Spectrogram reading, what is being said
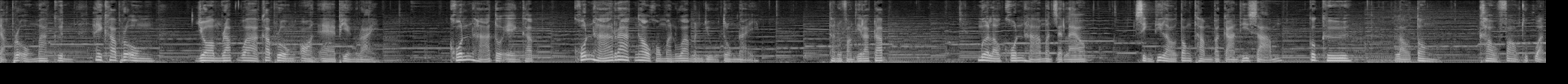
จักพระองค์มากขึ้น ให้ข้าพระองค์ยอมรับว่าข้าพระองค์อ่อนแอเพียงไร ค้นหาตัวเองครับ ค้นหารากเหง้าของมันว่ามันอยู่ตรงไหน ท่านผู้ฟังที่รักครับ เมื่อเราค้นหามันเสร็จแล้ว สิ่งที่เราต้องทำประการที่ 3 ก็คือ เราต้องเข้าเฝ้าทุกวัน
